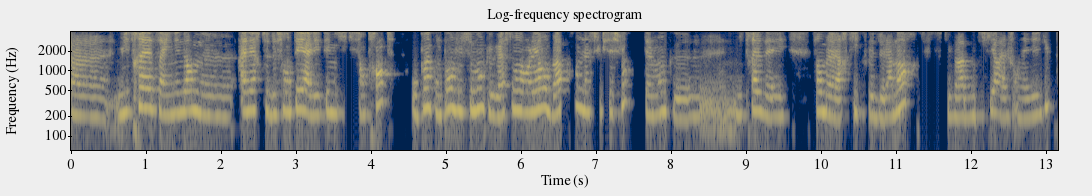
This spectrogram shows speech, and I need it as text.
euh, Louis XIII a une énorme alerte de santé à l'été 1630, au point qu'on pense justement que Gaston d'Orléans va prendre la succession, tellement que Louis XIII semble à l'article de la mort, ce qui va aboutir à la journée des dupes.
